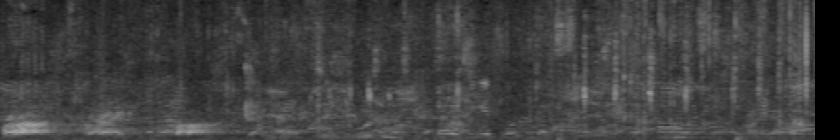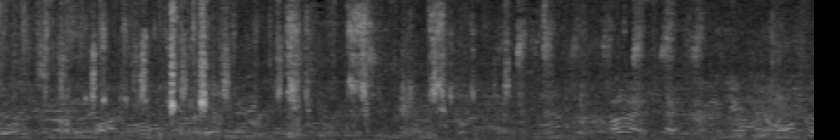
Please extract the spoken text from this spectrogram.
cross, right, cross. But you But you can also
